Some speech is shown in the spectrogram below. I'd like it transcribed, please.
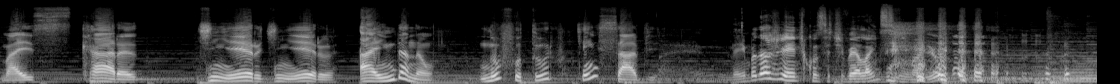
Mas, cara, dinheiro, dinheiro, ainda não. No futuro, quem sabe? Lembra da gente quando você estiver lá em cima, viu?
